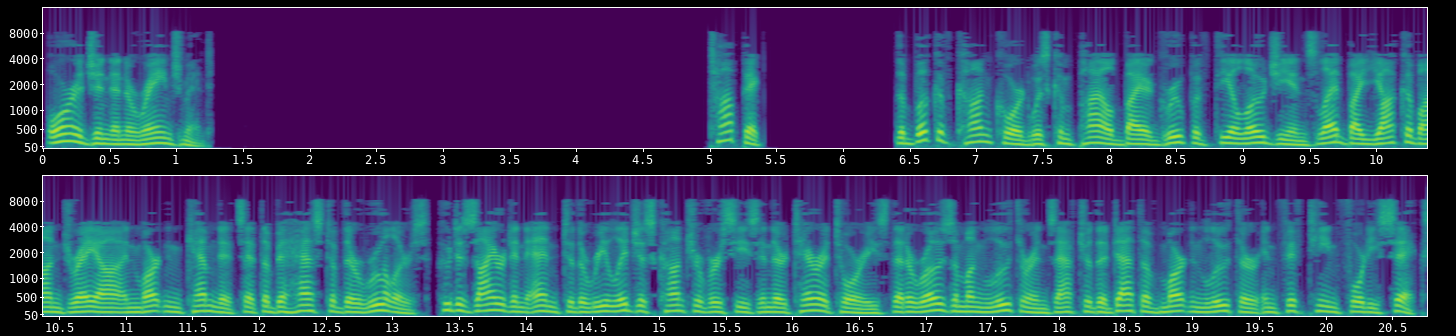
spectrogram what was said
Origin and arrangement the Book of Concord was compiled by a group of theologians led by Jakob Andreae and Martin Chemnitz at the behest of their rulers, who desired an end to the religious controversies in their territories that arose among Lutherans after the death of Martin Luther in 1546.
